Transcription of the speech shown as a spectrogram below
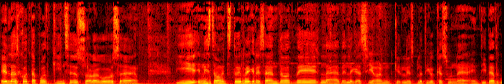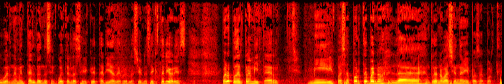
en las JPod 15 Zaragoza. Y en este momento estoy regresando de la delegación que les platico que es una entidad gubernamental donde se encuentra la Secretaría de Relaciones Exteriores para poder tramitar mi pasaporte, bueno, la renovación de mi pasaporte.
